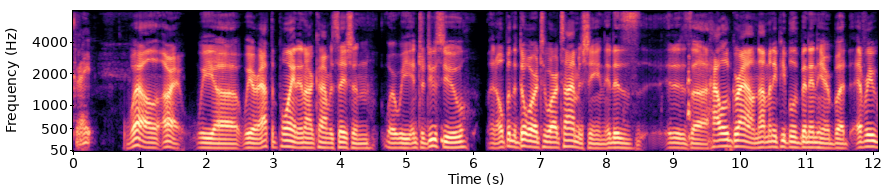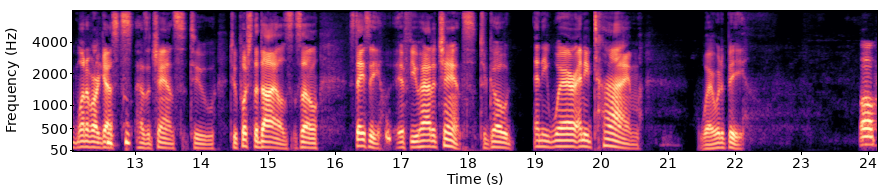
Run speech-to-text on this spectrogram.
Great. Well, all right. We uh we are at the point in our conversation where we introduce you and open the door to our time machine. It is it is uh, hallowed ground. Not many people have been in here, but every one of our guests has a chance to to push the dials. So, Stacy, if you had a chance to go anywhere, anytime, where would it be? oh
